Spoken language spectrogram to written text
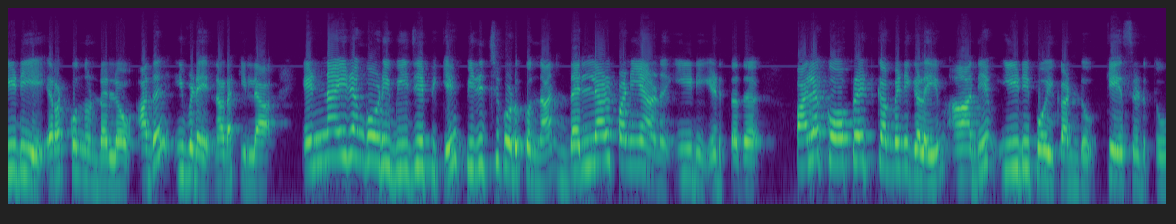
ഇ ഡിയെ ഇറക്കുന്നുണ്ടല്ലോ. അത് ഇവിടെ നടക്കില്ല. എണ്ണായിരം കോടി ബി ജെ പിക്ക് പിരിച്ചു കൊടുക്കുന്ന ദല്ലാൾ പണിയാണ് ഇ ഡി എടുത്തത്. പല കോർപ്പറേറ്റ് കമ്പനികളെയും ആദ്യം ഇ ഡി പോയി കണ്ടു. കേസെടുത്തു.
